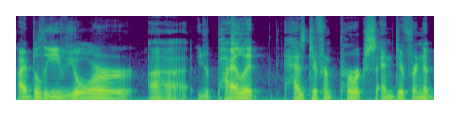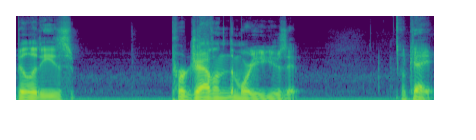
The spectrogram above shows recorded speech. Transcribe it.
I believe your uh, your pilot has different perks and different abilities per javelin the more you use it. Okay,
